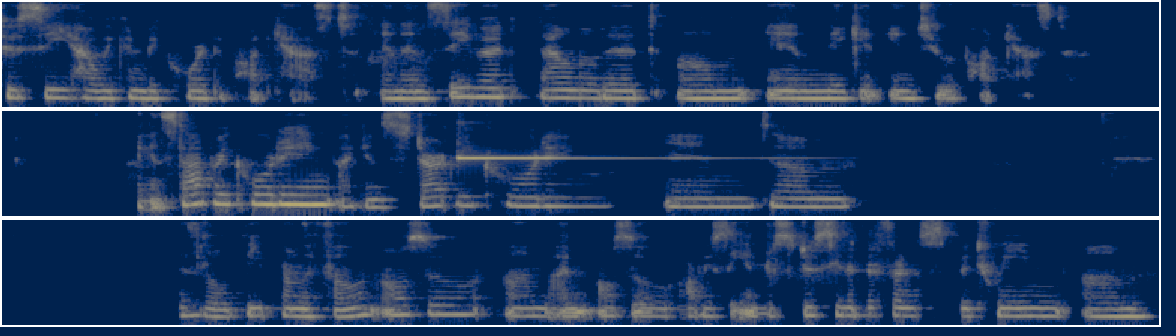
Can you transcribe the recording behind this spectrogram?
to see how we can record the podcast and then save it, download it, um, and make it into a podcast. I can stop recording, I can start recording, and um, there's a little beep from the phone also. Um, I'm also obviously interested to see the difference between um,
